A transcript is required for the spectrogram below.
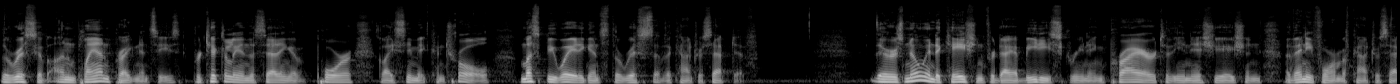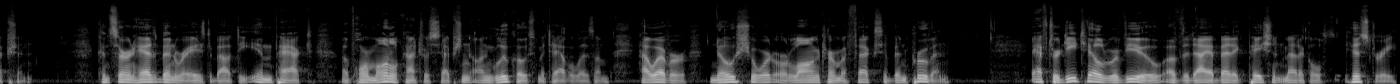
the risk of unplanned pregnancies, particularly in the setting of poor glycemic control, must be weighed against the risks of the contraceptive. There is no indication for diabetes screening prior to the initiation of any form of contraception. Concern has been raised about the impact of hormonal contraception on glucose metabolism. However, no short or long term effects have been proven. After detailed review of the diabetic patient medical history,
